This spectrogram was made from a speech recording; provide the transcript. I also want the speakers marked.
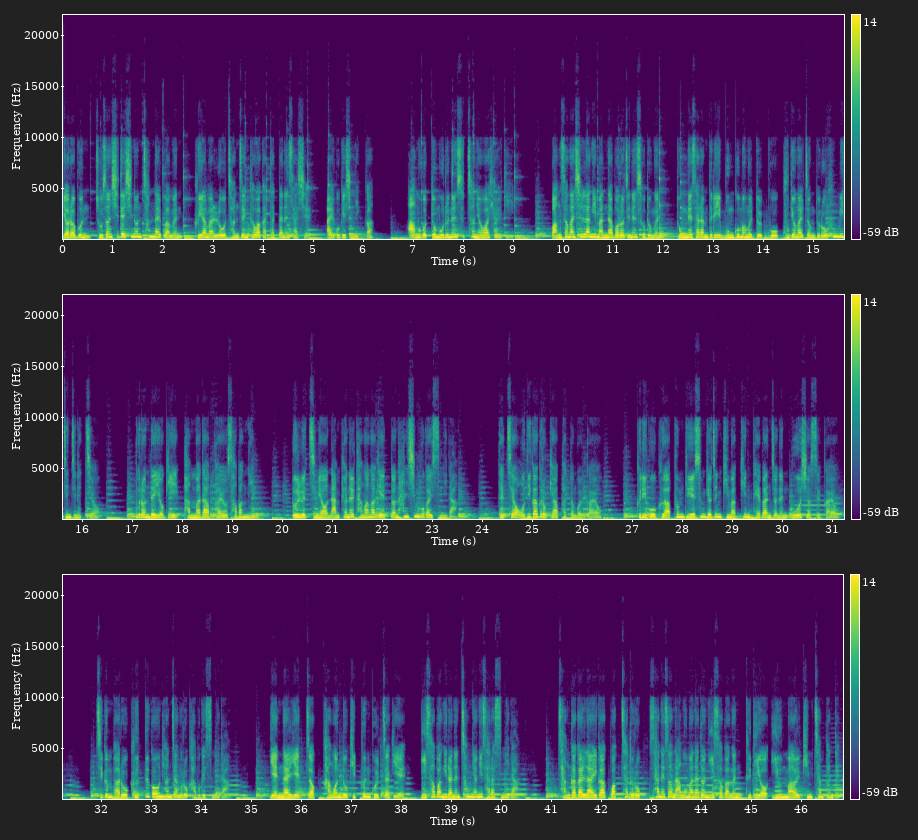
Speaker 1: 여러분, 조선시대 신혼 첫날 밤은 그야말로 전쟁터와 같았다는 사실 알고 계십니까? 아무것도 모르는 수처녀와 혈기. 왕성한 신랑이 만나 벌어지는 소동은 동네 사람들이 문구멍을 뚫고 구경할 정도로 흥미진진했지요. 그런데 여기 밤마다 아파요 서방님. 을 외치며 남편을 당황하게 했던 한 신부가 있습니다. 대체 어디가 그렇게 아팠던 걸까요? 그리고 그 아픔 뒤에 숨겨진 기막힌 대반전은 무엇이었을까요? 지금 바로 그 뜨거운 현장으로 가보겠습니다. 옛날 옛적 강원도 깊은 골짜기에 이서방이라는 청년이 살았습니다. 장가갈 나이가 꽉 차도록 산에서 나무만 하던 이서방은 드디어 이웃마을 김참판댁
